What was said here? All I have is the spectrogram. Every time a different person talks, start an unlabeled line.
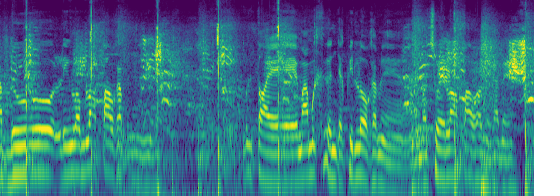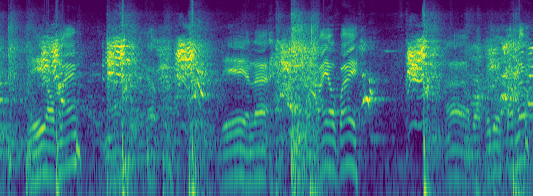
ครับดูลิงลมรอบเป้าครับอืมเพิ่งต่อยมาเมื่อคืนจากพิษโลกครับเนี่ยมาช่วยรอบเป้าครับเนี่ยครับเนี่ยเดี๋ยวออกแรงนะครับเดี๋ยวแหละออกไปออกไปอ่าบอกไปเลยปั๊บแล้ว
